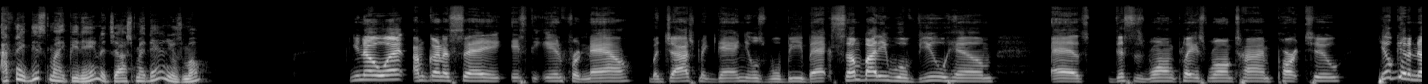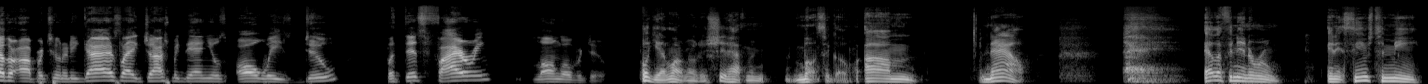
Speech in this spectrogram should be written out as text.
I think this might be the end of Josh McDaniels, Mo. You know what? I'm gonna say it's the end for now, but Josh McDaniels will be back. Somebody will view him as this is wrong place, wrong time, part two he'll get another opportunity. Guys like Josh McDaniels always do, but this firing, long overdue. Oh yeah, long overdue. Shit happened months ago. Um, now, elephant in the room, and it seems to me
